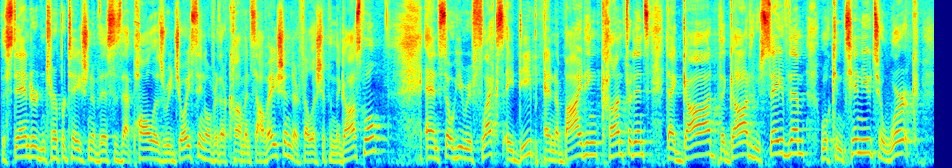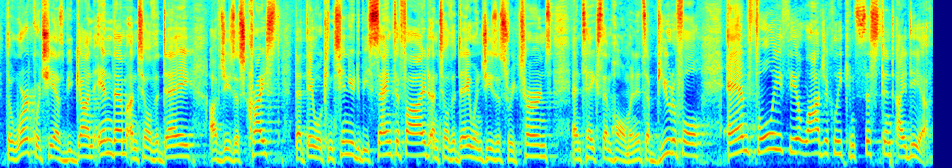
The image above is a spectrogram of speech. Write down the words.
The standard interpretation of this is that Paul is rejoicing over their common salvation, their fellowship in the gospel. And so he reflects a deep and abiding confidence that God, the God who saved them, will continue to work the work which he has begun in them until the day of Jesus Christ, that they will continue to be sanctified until the day when Jesus returns and takes them home. And it's a beautiful and fully theologically consistent idea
